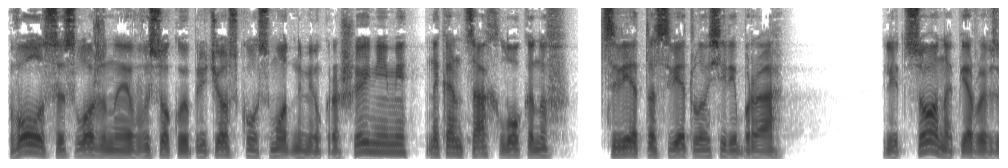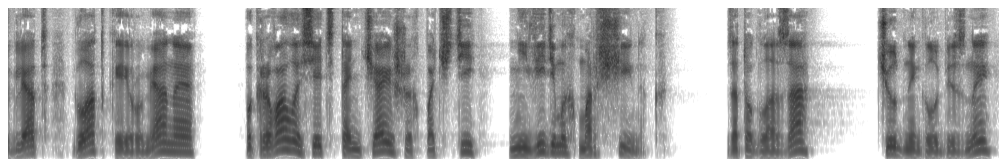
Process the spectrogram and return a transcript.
Волосы, сложенные в высокую прическу с модными украшениями на концах локонов цвета светлого серебра. Лицо, на первый взгляд, гладкое и румяное, покрывало сеть тончайших, почти невидимых морщинок. Зато глаза, чудной голубизны,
